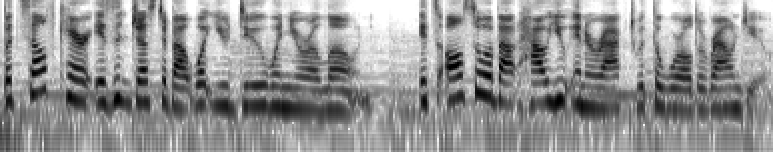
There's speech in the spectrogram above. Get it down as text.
But self-care isn't just about what you do when you're alone. It's also about how you interact with the world around you.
